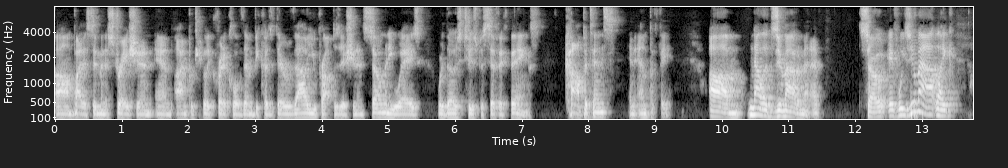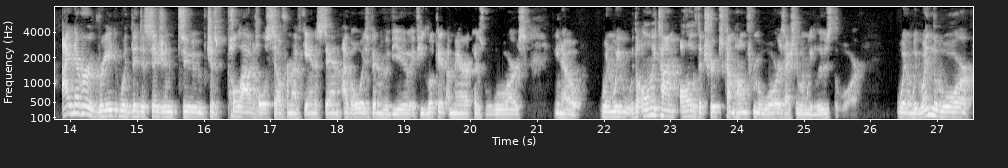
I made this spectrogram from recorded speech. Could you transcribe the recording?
um, by this administration. And I'm particularly critical of them because their value proposition in so many ways were those two specific things competence and empathy. Um, now let's zoom out a minute. So if we zoom out, like I never agreed with the decision to just pull out wholesale from Afghanistan. I've always been of a view if you look at America's wars, you know, when we the only time all of the troops come home from a war is actually when we lose the war. When we win the war,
